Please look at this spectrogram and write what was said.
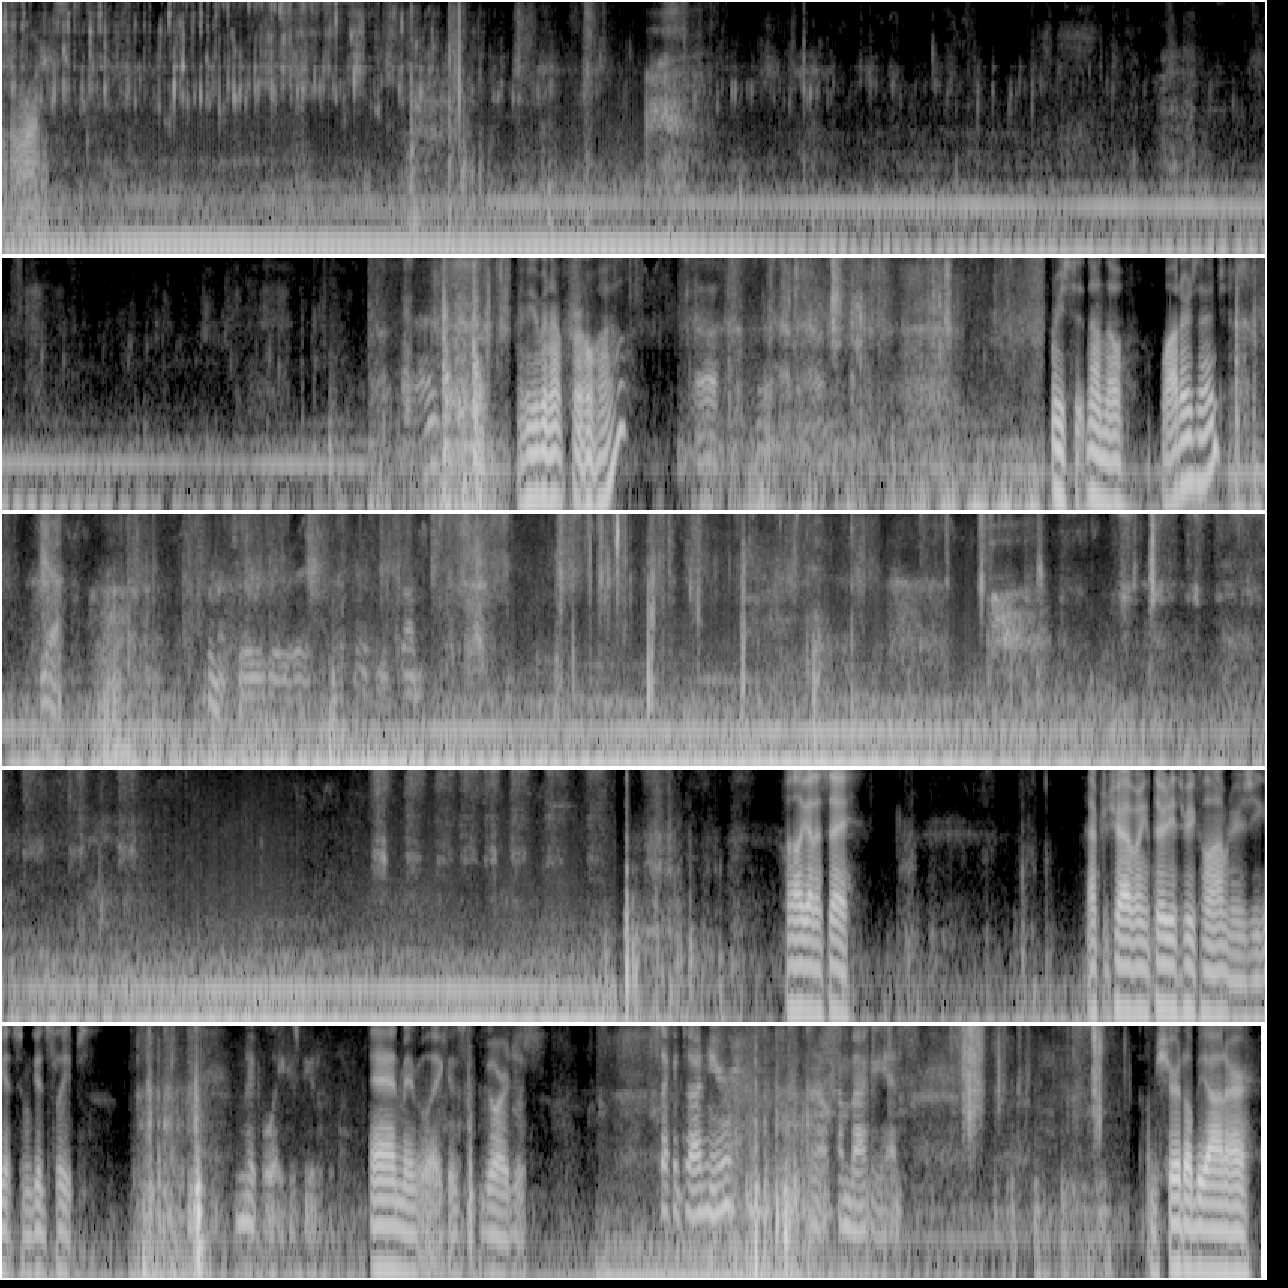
The water system. Have you been up for a while? Uh, Were you sitting on the water's edge? Yeah. For my children the other day. That's really. Well, I gotta say, after traveling 33 kilometers, you get some good sleeps. Maple Lake is beautiful. And Maple Lake is gorgeous. Second time here, and I'll come back again. I'm sure it'll be on our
